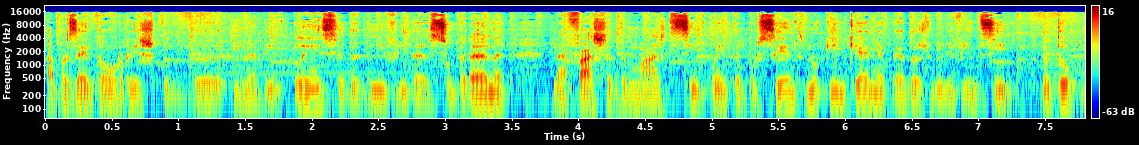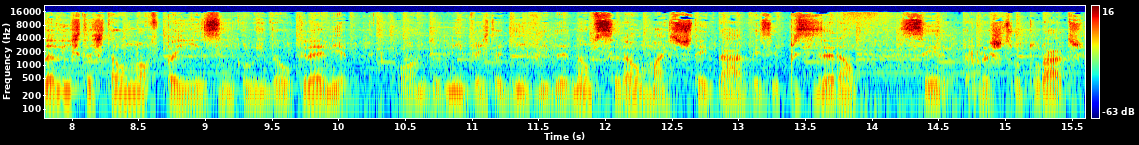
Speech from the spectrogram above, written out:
apresenta um risco de inadimplência da dívida soberana na faixa de mais de 50% no quinquênio até 2025. No topo da lista estão nove países, incluindo a Ucrânia, onde níveis da dívida não serão mais sustentáveis e precisarão ser reestruturados.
